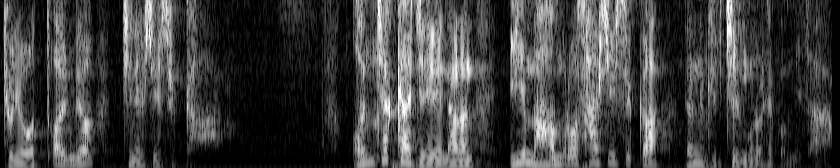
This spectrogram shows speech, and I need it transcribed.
두려워 떨며 지낼 수 있을까? 언제까지 나는 이 마음으로 살 수 있을까? 저는 그렇게 질문을 해봅니다.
